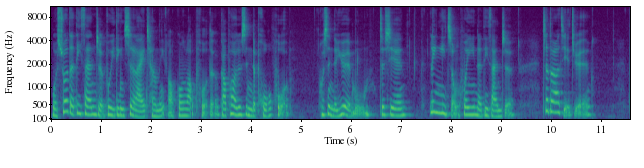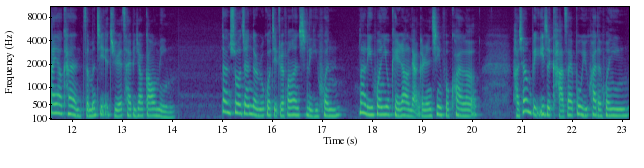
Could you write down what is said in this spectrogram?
我说的第三者不一定是来抢你老公老婆的，搞不好就是你的婆婆或是你的岳母，这些另一种婚姻的第三者。这都要解决，但要看怎么解决才比较高明。但说真的，如果解决方案是离婚，那离婚又可以让两个人幸福快乐，好像比一直卡在不愉快的婚姻，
